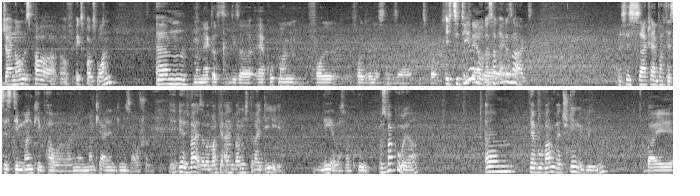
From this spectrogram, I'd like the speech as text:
ginormous Power auf Xbox One. Ähm, Man merkt, dass dieser Herr Guckmann voll, voll drin ist in dieser Xbox. ich zitiere nur, das hat er gesagt. Es ist, sagst einfach, das ist die Monkey Power, weil in Monkey Island ging es auch schon. Ja, ich weiß, aber Monkey Island war nicht 3D. Nee, aber es war cool. Das war cool, ja. Ähm, ja, wo waren wir jetzt stehen geblieben? Bei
